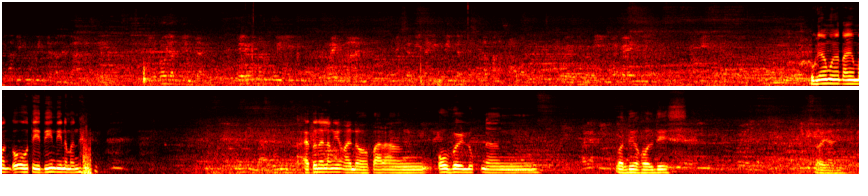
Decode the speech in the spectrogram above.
Huwag na muna tayo mag-OOTD, hindi naman. Ito na lang yung ano, parang overlook ng what do you call this? So, ayan.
